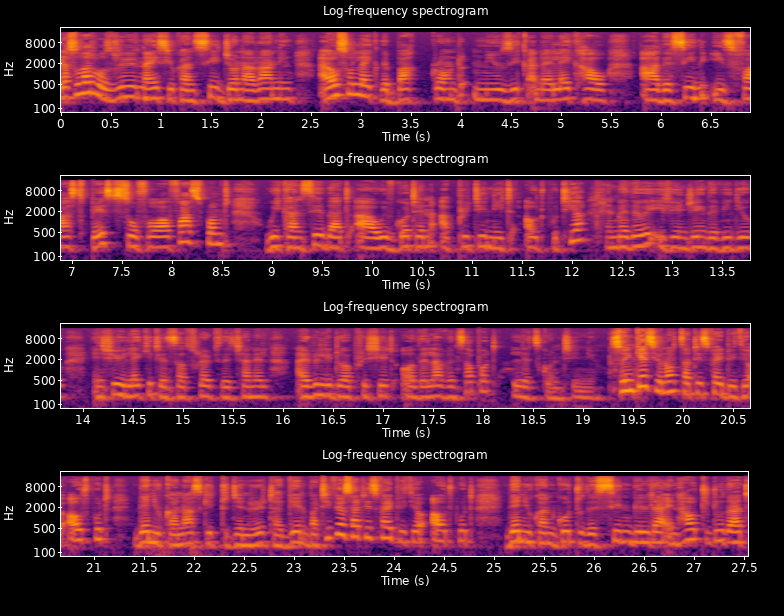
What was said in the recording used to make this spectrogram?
yeah so that was really nice. You can see jonah running. I also like the background music and i like how uh, the scene is fast paced so for our first prompt we can say that uh, we've gotten a pretty neat output here. And by the way if you're enjoying the video ensure you like it and subscribe to the channel. I really do appreciate all the love and support. Let's continue. So in case you're not satisfied with your output then you can ask it to generate again. But if you're satisfied with your output then you can go to the scene builder. And how to do that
